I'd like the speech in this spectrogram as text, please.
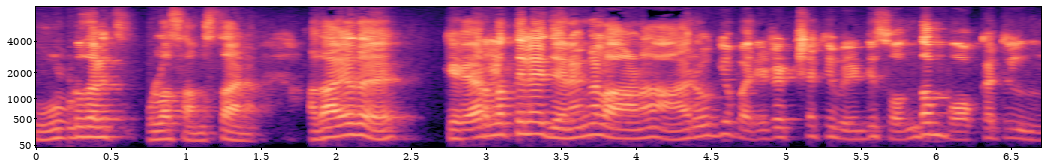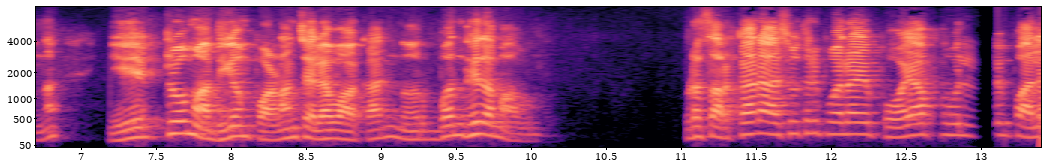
കൂടുതൽ ഉള്ള സംസ്ഥാനം. അതായത് കേരളത്തിലെ ജനങ്ങളാണ് ആരോഗ്യ പരിരക്ഷയ്ക്ക് വേണ്ടി സ്വന്തം പോക്കറ്റിൽ നിന്ന് ഏറ്റവും അധികം പണം ചെലവാക്കാൻ നിർബന്ധിതമാകുന്നത് ഇവിടെ സർക്കാർ ആശുപത്രി പോലെ പോയാൽ പോലും പല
